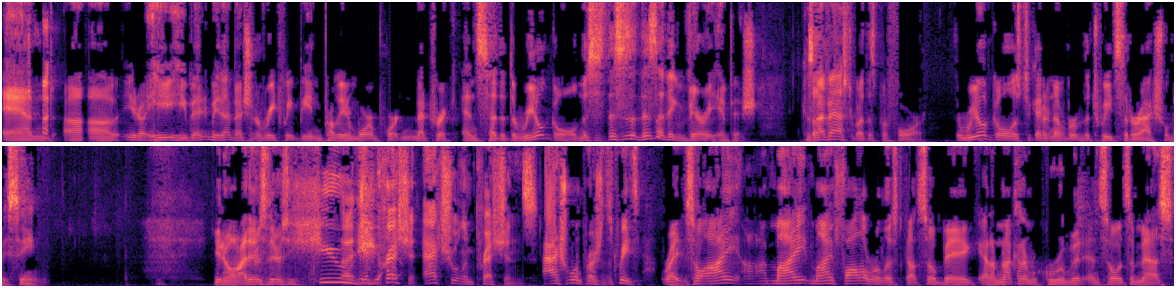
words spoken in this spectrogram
And uh, you know, he he made that mention of retweet being probably a more important metric, and said that the real goal, and this is this is this is I think very impish, because I've asked about this before. The real goal is to get a number of the tweets that are actually seen. You know, there's there's a huge Uh, impression, actual impressions. actual impressions of tweets, right? So I uh, my my follower list got so big, and I'm not going to groom it, and so it's a mess.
